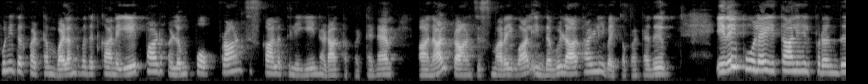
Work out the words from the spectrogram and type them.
புனிதர் பட்டம் வழங்குவதற்கான ஏற்பாடுகளும் போப் பிரான்சிஸ் காலத்திலேயே நடாத்தப்பட்டன. ஆனால் பிரான்சிஸ் மறைவால் இந்த விழா தள்ளி வைக்கப்பட்டது. இதே போல இத்தாலியில் பிறந்து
